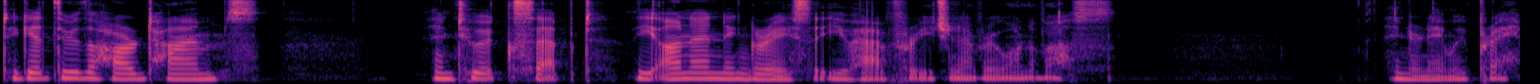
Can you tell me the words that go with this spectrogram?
to get through the hard times and to accept the unending grace that you have for each and every one of us. In your name we pray.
